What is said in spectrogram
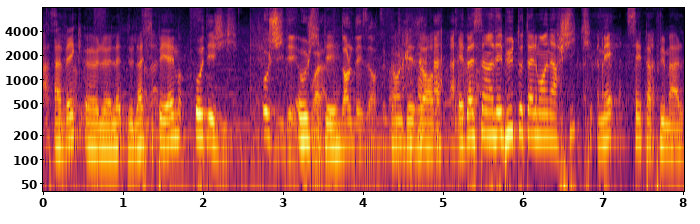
Ah, c'est avec euh, le- de l'ASPM ODJ. Au JD. Au voilà, JD. dans le désordre. c'est pas Dans le désordre. Et ben c'est un début totalement anarchique, mais c'est pas plus mal.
